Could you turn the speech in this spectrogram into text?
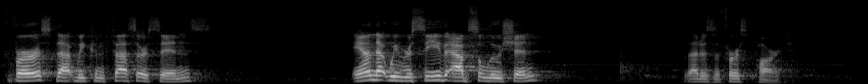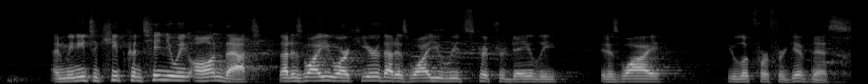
First, that we confess our sins and that we receive absolution. That is the first part. And we need to keep continuing on that. That is why you are here. That is why you read Scripture daily. It is why you look for forgiveness.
